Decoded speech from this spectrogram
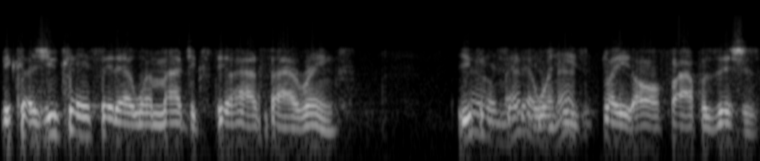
because you can't say that when Magic still has five rings. You Yeah, can't say that when he's played all five positions.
